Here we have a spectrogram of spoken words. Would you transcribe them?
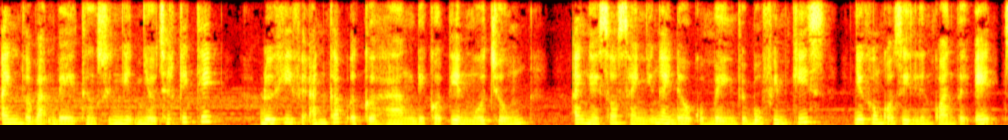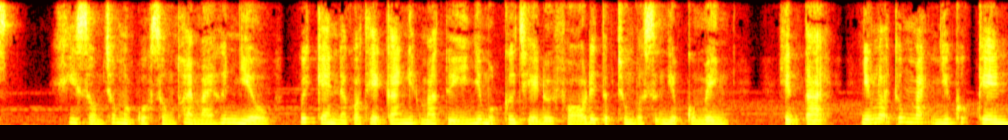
anh và bạn bè thường xuyên nghiện nhiều chất kích thích, đôi khi phải ăn cắp ở cửa hàng để có tiền mua chúng. Anh ấy so sánh những ngày đầu của mình với bộ phim Kiss nhưng không có gì liên quan tới AIDS. Khi sống trong một cuộc sống thoải mái hơn nhiều, Weekend đã có thể cai nghiện ma túy như một cơ chế đối phó để tập trung vào sự nghiệp của mình. Hiện tại, những loại thuốc mạnh như cocaine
